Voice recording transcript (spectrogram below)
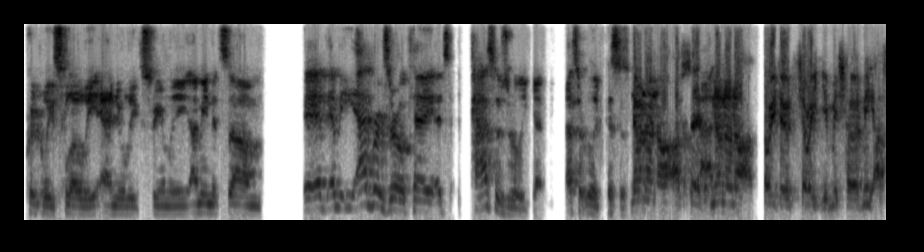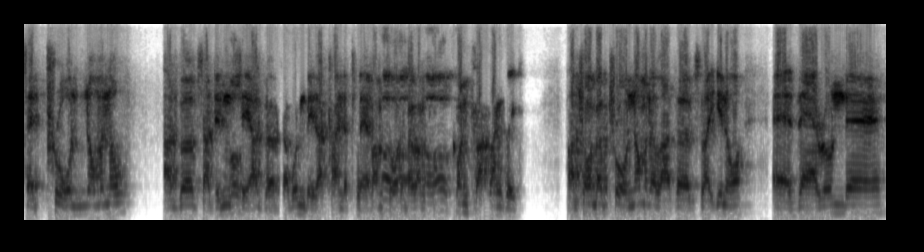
quickly, slowly, annually, extremely. I mean, it's um, it, I mean, adverbs are okay. It's passives really get me. That's what really pisses me. No, no, no. I said no, no, no. Sorry, dude. Sorry, you misheard me. I said pronominal adverbs. I didn't say adverbs. I wouldn't be that kind of player. I'm Oh, talking about I'm oh, talking contract language. I'm talking about pronominal adverbs, like you know, uh, there under,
